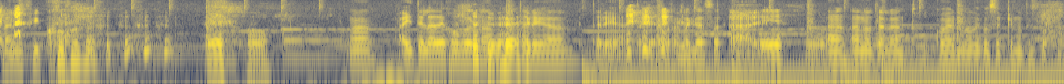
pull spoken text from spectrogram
planifico. Eso, Ah, ahí te la dejo Fernando, tarea, tarea, tarea para la casa. Ay, eso. ah, anótalo en tu cuaderno de cosas que no te importan.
